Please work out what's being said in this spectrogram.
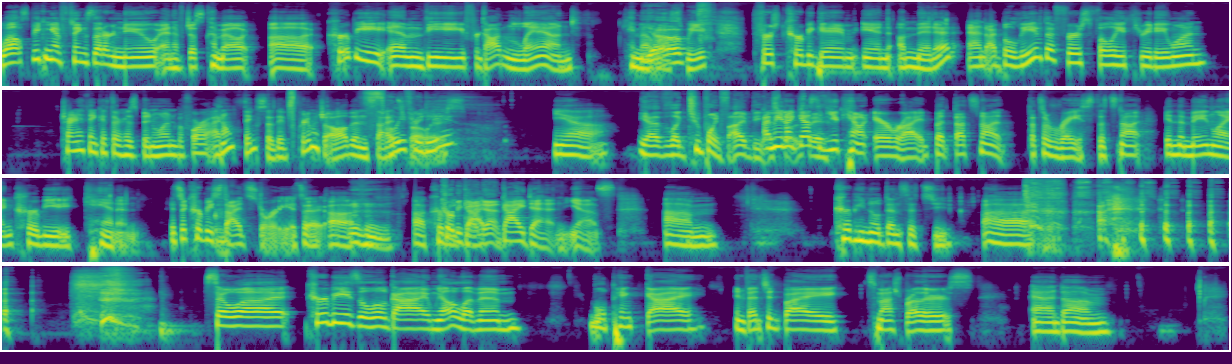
Well, speaking of things that are new and have just come out, uh, Kirby and the Forgotten Land came out last week. First Kirby game in a minute, and I believe the first fully 3D one. trying to think if there has been one before. I don't think so. They've pretty much all been side Fully 3D? Yeah. Yeah, like 2.5D. I mean, I guess They- if you count Air Ride, but that's not that's a race. That's not in the mainline Kirby canon. It's a Kirby side story. It's a, uh, Mhm. a Kirby, Kirby Gai- Gaiden. Gaiden, yes. Um, Kirby no Densetsu. Uh, so uh, Kirby is a little guy, and we all love him. Little pink guy, invented by Smash Brothers, and um,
